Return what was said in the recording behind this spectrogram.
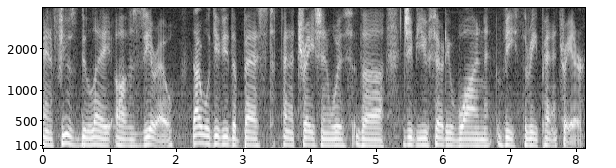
and fuse delay of zero that will give you the best penetration with the GBU31 V3 penetrator.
